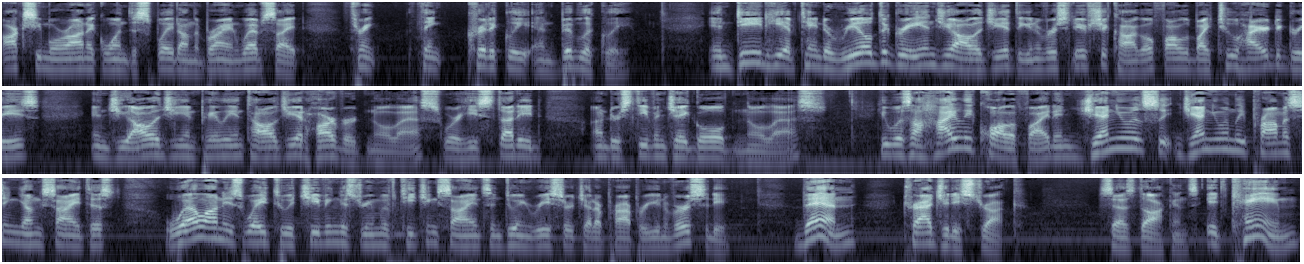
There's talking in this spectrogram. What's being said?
oxymoronic one displayed on the Bryan website, "Think think critically and biblically. Indeed, he obtained a real degree in geology at the University of Chicago, followed by two higher degrees in geology and paleontology at Harvard, no less, where he studied under Stephen Jay Gould, no less. He was a highly qualified and genuinely, genuinely promising young scientist, well on his way to achieving his dream of teaching science and doing research at a proper university. Then, tragedy struck, says Dawkins. It came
